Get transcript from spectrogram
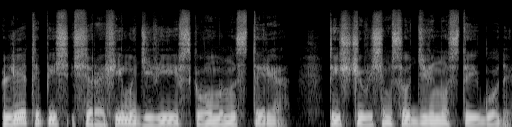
летопись Серафима Дивеевского монастыря, 1890-е годы.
